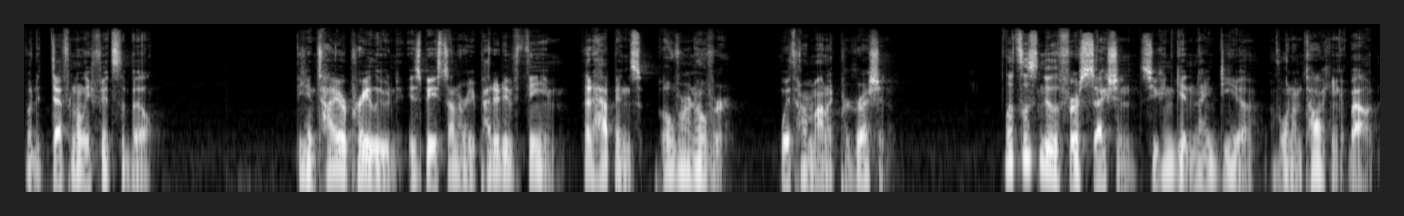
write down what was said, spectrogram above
but it definitely fits the bill. The entire prelude is based on a repetitive theme that happens over and over with harmonic progression. Let's listen to the first section so you can get an idea of what I'm talking about.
